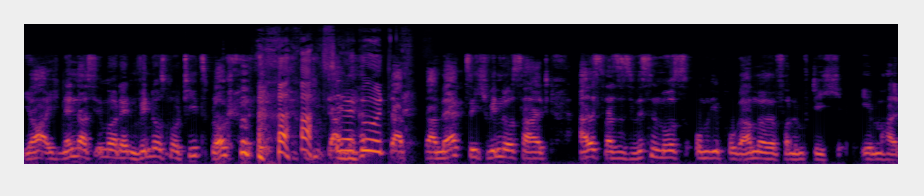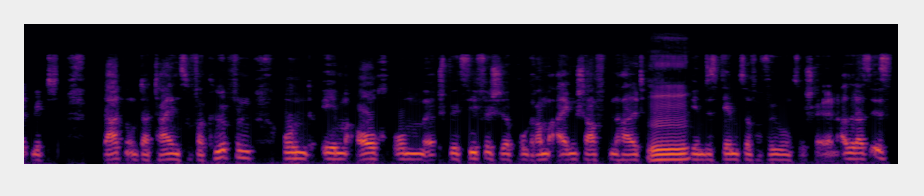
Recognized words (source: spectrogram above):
Ja, ich nenne das immer den Windows-Notizblock. Sehr da, gut. Da, da merkt sich Windows halt alles, was es wissen muss, um die Programme vernünftig eben halt mit Daten und Dateien zu verknüpfen und eben auch um äh, spezifische Programmeigenschaften halt mm. dem System zur Verfügung zu stellen. Also das ist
